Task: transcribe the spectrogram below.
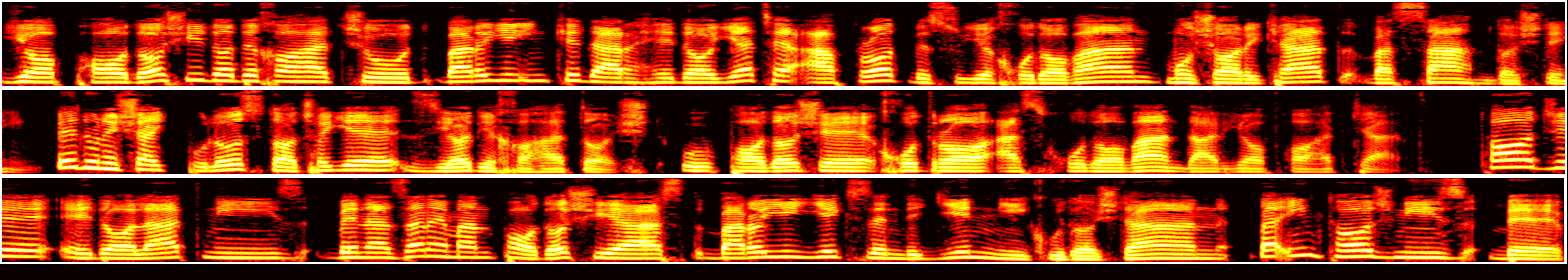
یا پاداشی داده خواهد شد برای اینکه در هدایت افراد به سوی خداوند مشارکت و سهم داشته ایم. بدون شک پولس تاجهای زیادی خواهد داشت. او پاداش خود را از خداوند دریافت خواهد کرد. تاج عدالت نیز به نظر من پاداشی است برای یک زندگی نیکو داشتن و این تاج نیز به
